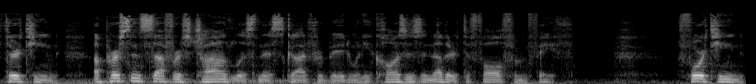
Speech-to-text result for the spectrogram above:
13. A person suffers childlessness, God forbid, when he causes another to fall from faith. 14.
